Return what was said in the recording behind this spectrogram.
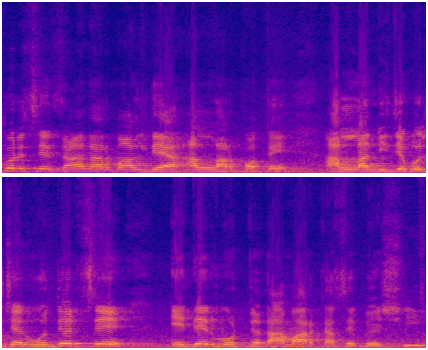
করেছে জান আর মাল দেয়া আল্লাহর পথে আল্লাহ নিজে বলছেন ওদের সে এদের মর্যাদা আমার কাছে বেশি।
